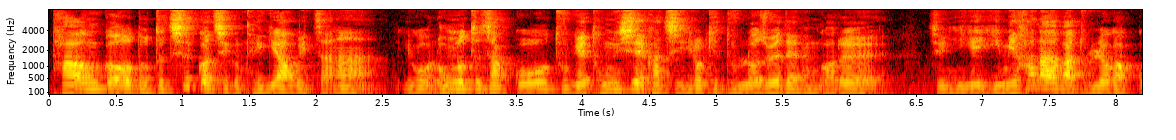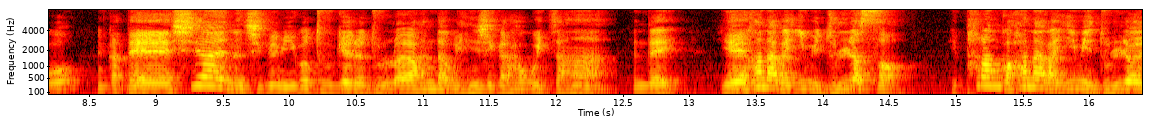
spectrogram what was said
다음 거 노트 칠 거 지금 대기하고 있잖아. 이거 롱노트 잡고 두 개 동시에 같이 이렇게 눌러줘야 되는 거를 지금 이게 이미 하나가 눌려갖고 그러니까 내 시야에는 지금 이거 두 개를 눌러야 한다고 인식을 하고 있잖아. 근데 얘 하나가 이미 눌렸어. 이 파란 거 하나가 이미 눌려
